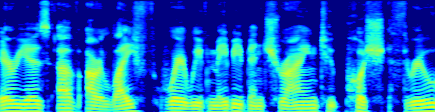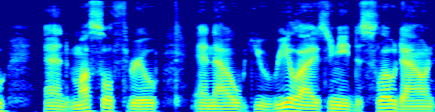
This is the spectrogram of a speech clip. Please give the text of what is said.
areas of our life where we've maybe been trying to push through and muscle through, and now you realize you need to slow down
